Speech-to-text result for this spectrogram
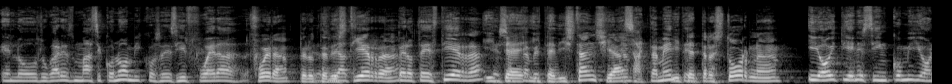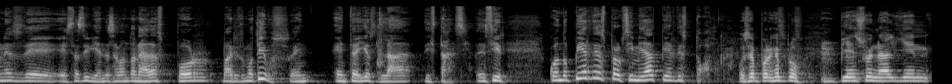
en los lugares más económicos, es decir, fuera. Fuera, pero te destierra. Pero te destierra. Y te, y te, distancia. Exactamente. Y te trastorna. Y hoy tiene 5 millones de estas viviendas abandonadas por varios motivos, entre ellos la distancia. Es decir, cuando pierdes proximidad, pierdes todo. O sea, por ejemplo, pienso en alguien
